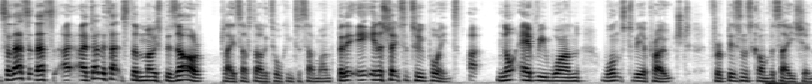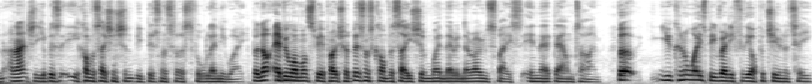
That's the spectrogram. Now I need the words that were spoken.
So that's that's I, I don't know if that's the most bizarre place I've started talking to someone, but it, it illustrates the two points. Uh, not everyone wants to be approached for a business conversation, and actually your, bus- your conversation shouldn't be business first of all anyway. But not everyone wants to be approached for a business conversation when they're in their own space in their downtime. But you can always be ready for the opportunity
